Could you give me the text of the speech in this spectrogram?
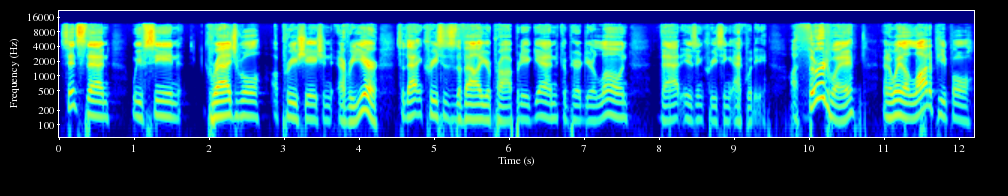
since then, we've seen gradual appreciation every year. So that increases the value of property again compared to your loan. That is increasing equity. A third way, and a way that a lot of people,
